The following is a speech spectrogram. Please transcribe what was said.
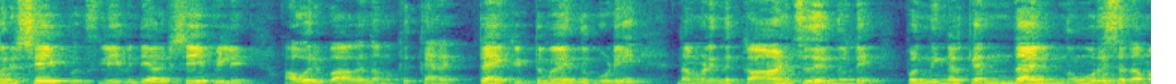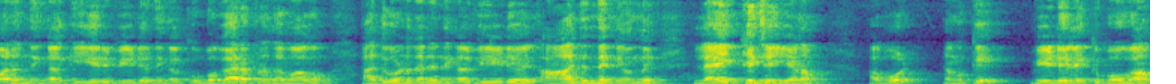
ഒരു ഷേപ്പ് സ്ലീവിന്റെ ആ ഒരു ഷേപ്പില്ലേ ആ ഒരു ഭാഗം നമുക്ക് കറക്റ്റായി കിട്ടുമോ എന്ന് കൂടി നമ്മൾ ഇന്ന് കാണിച്ചു തരുന്നുണ്ട്. അപ്പോൾ നിങ്ങൾക്ക് എന്തായാലും നൂറ് ശതമാനം നിങ്ങൾക്ക് ഈ ഒരു വീഡിയോ നിങ്ങൾക്ക് ഉപകാരപ്രദമാകും. അതുകൊണ്ട് തന്നെ നിങ്ങൾ വീഡിയോയിൽ ആദ്യം തന്നെ ഒന്ന് ലൈക്ക് ചെയ്യണം. അപ്പോൾ നമുക്ക് വീഡിയോയിലേക്ക് പോകാം.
